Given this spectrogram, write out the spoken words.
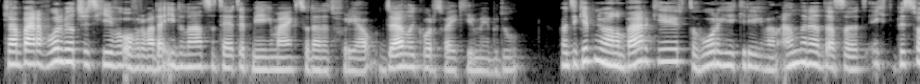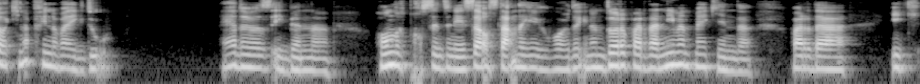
Ik ga een paar voorbeeldjes geven over wat ik de laatste tijd heb meegemaakt, zodat het voor jou duidelijk wordt wat ik hiermee bedoel. Want ik heb nu al een paar keer te horen gekregen van anderen dat ze het echt best wel knap vinden wat ik doe. dus ik ben eh, 100% ineens zelfstandige geworden in een dorp waar dat niemand mij kende. Waar dat ik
